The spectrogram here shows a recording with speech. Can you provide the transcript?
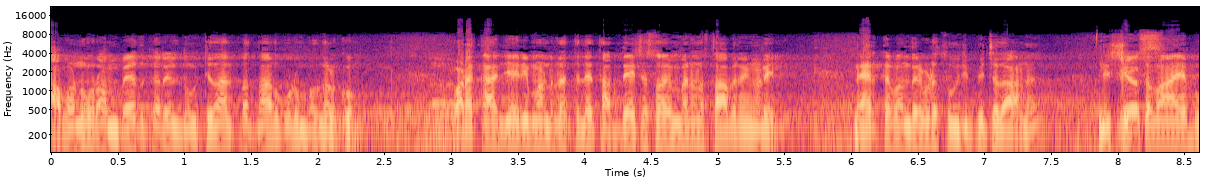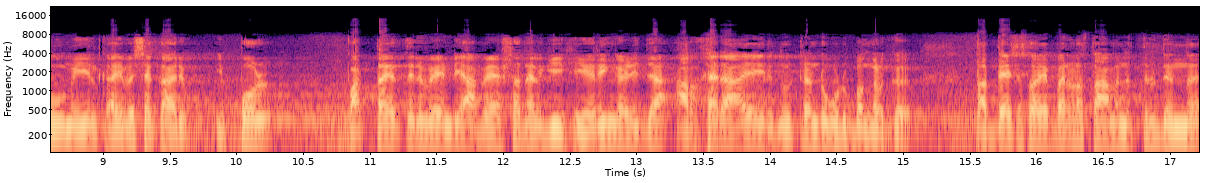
അവണൂർ അംബേദ്കറിൽ നൂറ്റി നാൽപ്പത്തിനാറ് കുടുംബങ്ങൾക്കും വടക്കാഞ്ചേരി മണ്ഡലത്തിലെ തദ്ദേശ സ്വയംഭരണ സ്ഥാപനങ്ങളിൽ നേരത്തെ മന്ത്രി ഇവിടെ സൂചിപ്പിച്ചതാണ് നിക്ഷിപ്തമായ ഭൂമിയിൽ കൈവശക്കാരും ഇപ്പോൾ പട്ടയത്തിനു വേണ്ടി അപേക്ഷ നൽകി ഹിയറിംഗ് കഴിഞ്ഞ അർഹരായ ഇരുന്നൂറ്റി കുടുംബങ്ങൾക്ക് തദ്ദേശ സ്വയംഭരണ സ്ഥാപനത്തിൽ നിന്ന്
